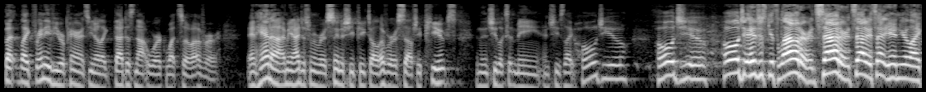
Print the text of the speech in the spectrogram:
But like for any of you who are parents, you know, like that does not work whatsoever. And Hannah, I mean, I just remember as soon as she puked all over herself, she pukes, and then she looks at me and she's like, Hold you, hold you, hold you. And it just gets louder and sadder and sadder and sadder. And you're like,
